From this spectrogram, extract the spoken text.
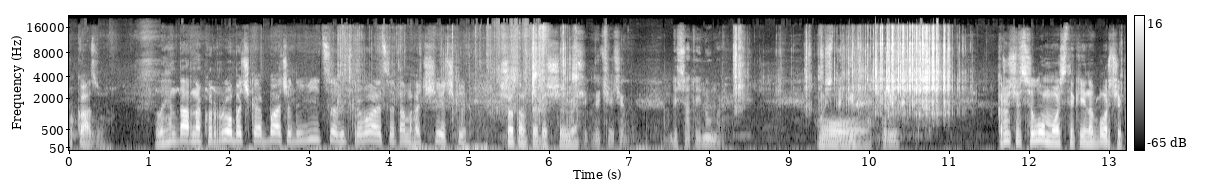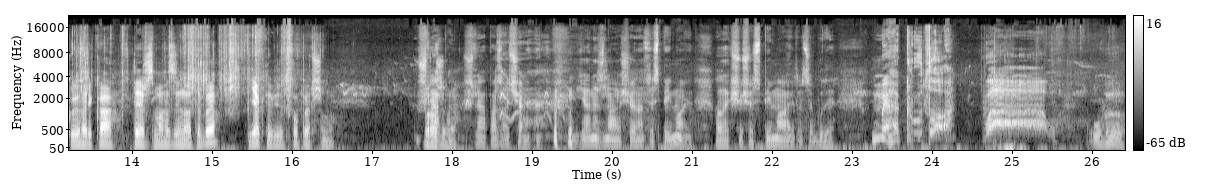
Показую. Легендарна коробочка, я бачу, дивіться, відкриваються там гачечки. Що там в тебе ще є? Гачечок, гачечок. Десятий номер. Ось О. таких три. Коротше, в цілому ось такий наборчик у Ігорька теж з магазину АТБ. Як тобі по-першому? Враження. Шляпа, шляпа, звичайно. Я не знаю, що я на це спіймаю, але якщо щось спіймаю, то це буде мега круто! Вау! Ого.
